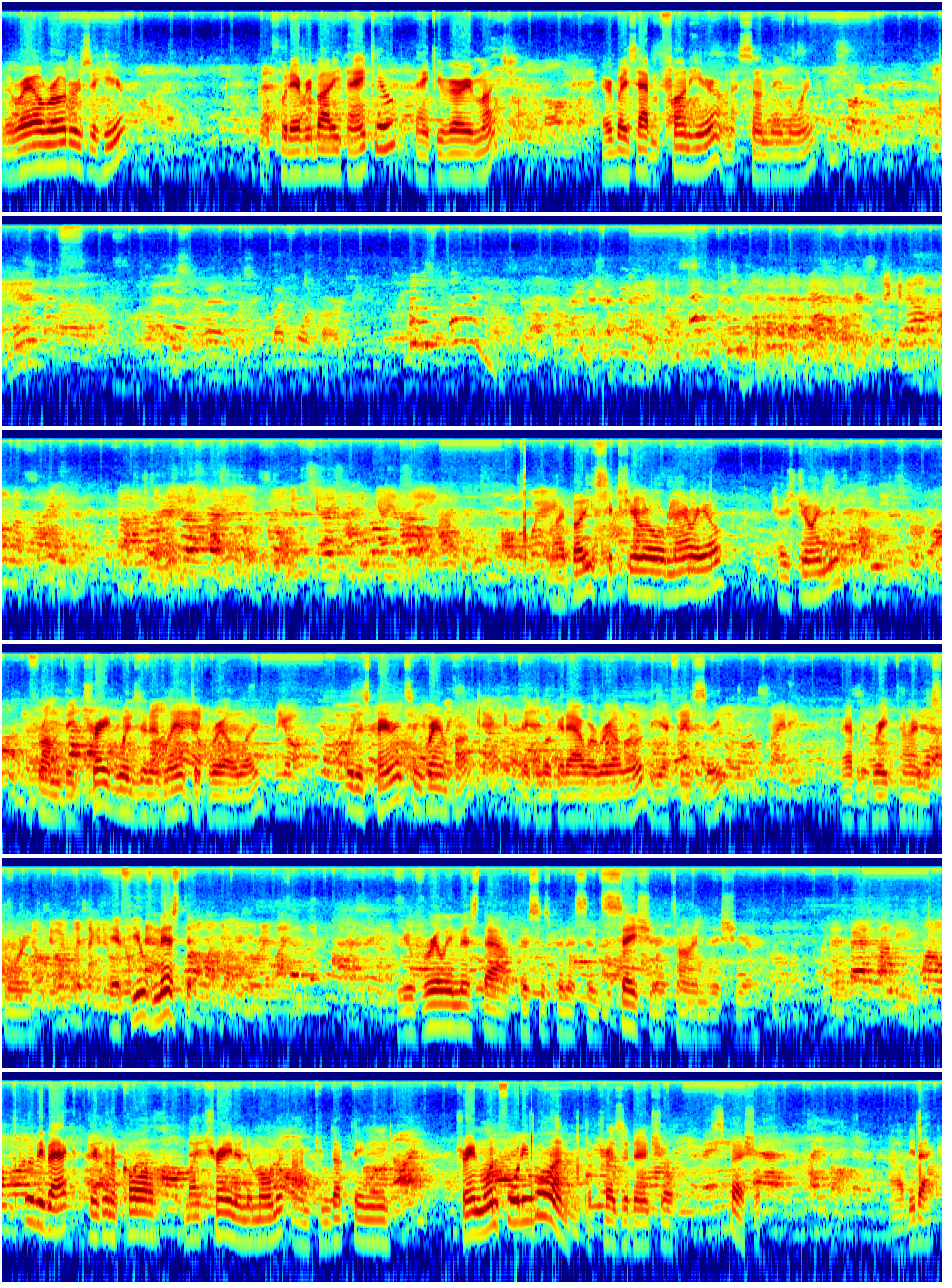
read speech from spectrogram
The railroaders are here. Gonna put everybody, thank you, thank you very much. Everybody's having fun here on a Sunday morning. My buddy, six-year-old Mario, has joined me from the Trade Winds and Atlantic Railway with his parents and grandpa. Take a look at our railroad, the FEC. We're having a great time this morning. If you've missed it, you've really missed out. This has been a sensational time this year. We'll be back. They're going to call my train in a moment. I'm conducting train 141, the presidential special. I'll be back.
